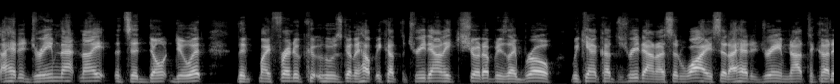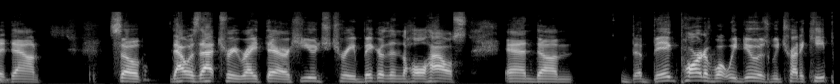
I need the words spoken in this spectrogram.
I had a dream that night that said, "Don't do it." The, my friend who, who was going to help me cut the tree down, he showed up and he's like, "Bro, we can't cut the tree down." I said, "Why?" He said, "I had a dream not to cut it down." So that was that tree right there, a huge tree, bigger than the whole house, and um, the big part of what we do is we try to keep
